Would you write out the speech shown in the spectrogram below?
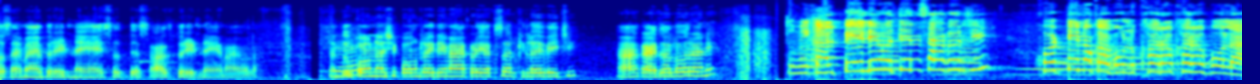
तसं आहे माझ्या पिरियड नाही आहे सध्या आज पिरियड नाही आहे माझ्याला दुकान अशी पाहून राहिली माझ्याकडे एकसार किलो द्यायची हा काय झालं राणे? तुम्ही काल पेले होते ना सागरजी? खोटे नका बोलू खरं खरं बोला.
